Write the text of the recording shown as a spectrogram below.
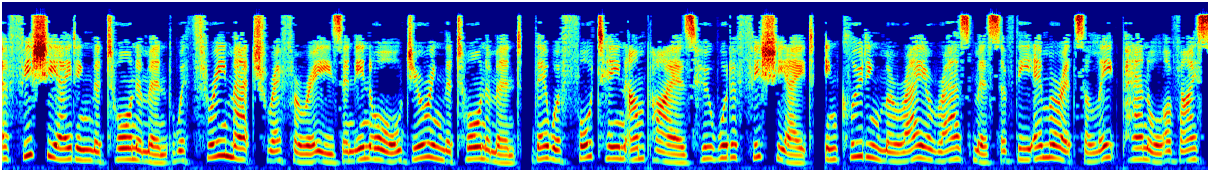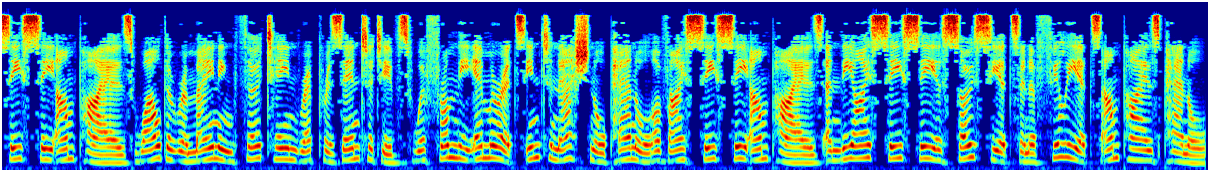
Officiating the tournament with three match referees and in all during the tournament, there were 14 umpires who would officiate, including Marais Erasmus of the Emirates Elite Panel of ICC umpires while the remaining 13 representatives were from the Emirates International Panel of ICC umpires and the ICC Associates and Affiliates Umpires Panel.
